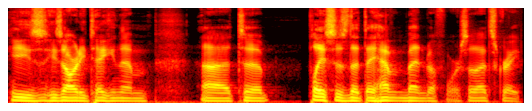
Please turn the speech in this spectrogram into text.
he's he's already taking them uh, to places that they haven't been before, so that's great.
